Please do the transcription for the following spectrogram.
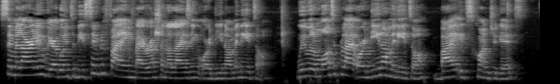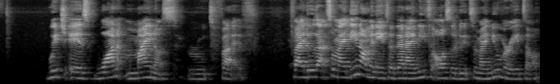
Similarly, we are going to be simplifying by rationalizing our denominator. We will multiply our denominator by its conjugate, which is 1 minus root 5. If I do that to my denominator, then I need to also do it to my numerator.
